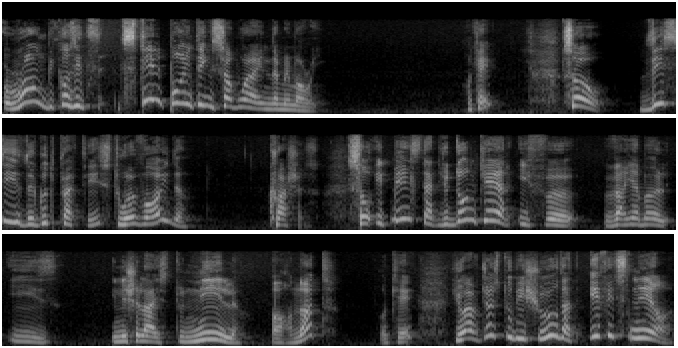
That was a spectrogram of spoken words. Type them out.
wrong because it's still pointing somewhere in the memory. Okay? So this is the good practice to avoid crashes. So it means that you don't care if a variable is initialized to nil or not. Okay? You have just to be sure that if it's nil,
